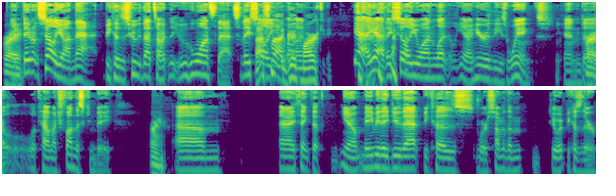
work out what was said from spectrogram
Right. Like, they don't sell you on that because who that's a, who wants that? So they sell That's you not good on, marketing. Yeah, yeah, they sell you on let you know here are these wings and uh, Right. look how much fun this can be. Right. Um, and I think that you know maybe they do that because, or some of them do it because they're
